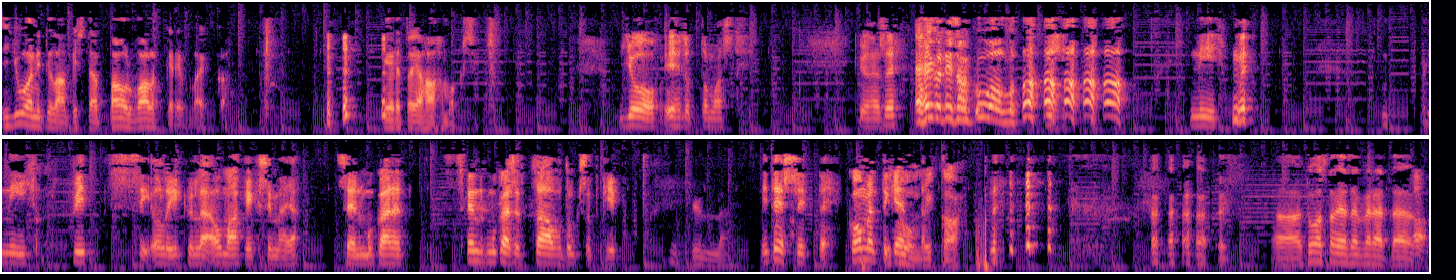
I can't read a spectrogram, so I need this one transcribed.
juonitilaan pistää Paul Walkerin vaikka kertoja hahmoksi. Joo, ehdottomasti. Kyllähän se, Eikö niin se on kuollut? niin. niin, vitsi oli kyllä oma keksimä ja sen, mukainen, sen mukaiset saavutuksetkin. Kyllä. Mites sitten? Vitun Kommenttikenttä. Mika. Uh, tuosta vielä sen verran, että Ah.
